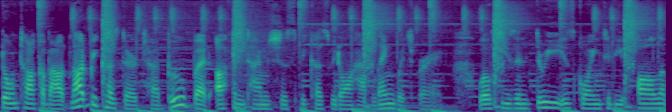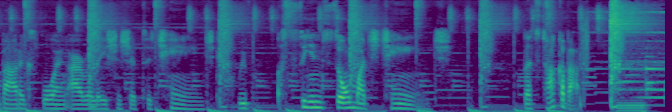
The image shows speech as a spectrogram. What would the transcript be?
don't talk about, not because they're taboo, but oftentimes just because we don't have language for it. Well, season three is going to be all about exploring our relationship to change. We've seen so much change Let's talk about it.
